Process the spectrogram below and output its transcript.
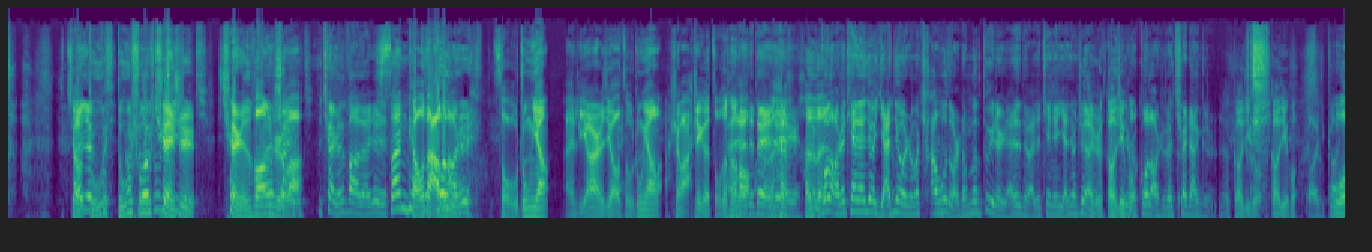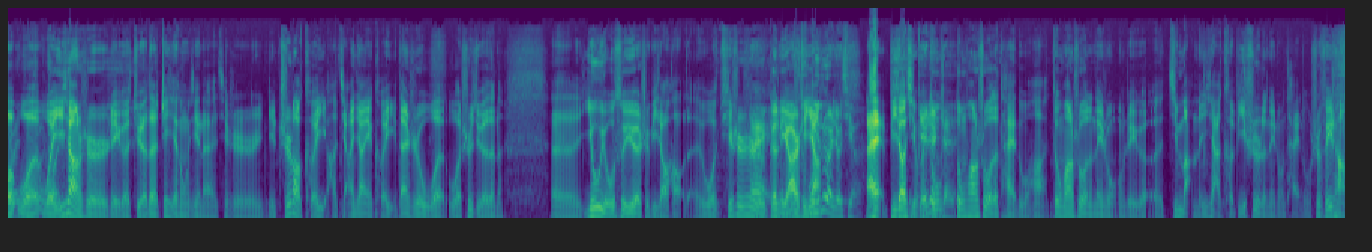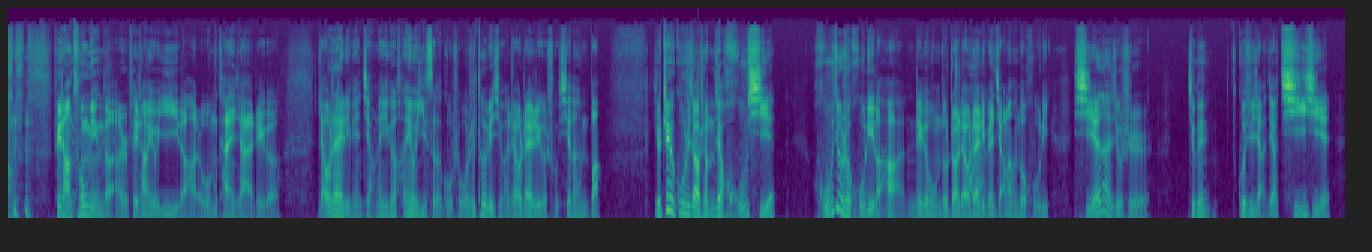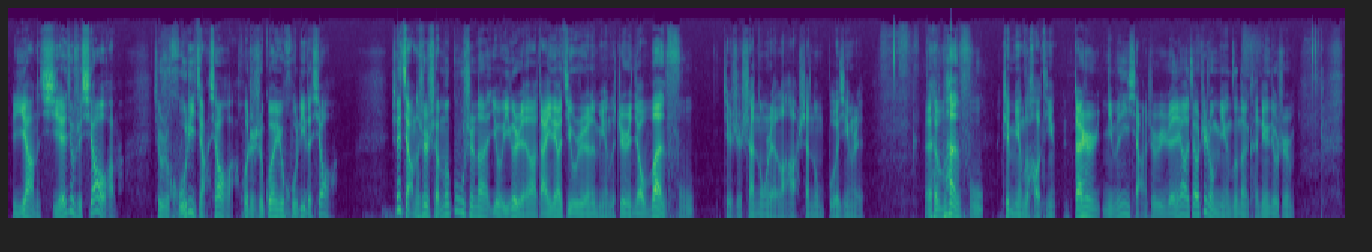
叫读读书劝世劝人方是吧？劝人方的这三条大路走中央哎，李二就要走中央了，是吧？这个走的很好，哎对对对，很稳郭。老师天天就研究什么茶壶嘴能不能对着人，对吧？就天天研究这个，这是高级货郭老师的劝战歌。高级货，高级货。我我我一向是这个觉得这些东西呢，其实你知道可以哈，讲一讲也可以，但是我我是觉得呢，呃，悠游岁月是比较好的。我其实哎是跟李二是一样图，乐就行。哎，比较喜欢东东方朔的态度哈，东方朔的那种这个金马门下可避世的那种态度是非常 非常聪明的，而非常有意义的哈。我们看一下这个《聊斋》里边讲了一个很有意思的故事，我是特别喜欢《聊斋》这个书，写的很棒。就这个故事叫什么？叫狐邪。狐就是狐狸了哈，这个我们都知道，《聊斋》里边讲了很多狐狸。邪呢，就是 就跟过去讲叫奇邪一样的，邪就是笑话嘛，就是狐狸讲笑话，或者是关于狐狸的笑话。这讲的是什么故事呢？有一个人啊，大家一定要记住这人的名字，这人叫万福，这是山东人了哈，山东博兴人。呃，万福这名字好听，但是你们一想，就是人要叫这种名字呢，肯定就是。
